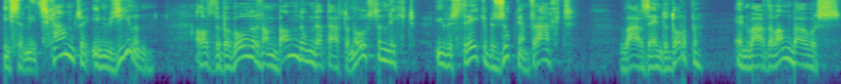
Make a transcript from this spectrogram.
Is er niet schaamte in uw zielen? Als de bewoner van Bandung dat daar ten oosten ligt, uw streken bezoekt en vraagt: waar zijn de dorpen en waar de landbouwers?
